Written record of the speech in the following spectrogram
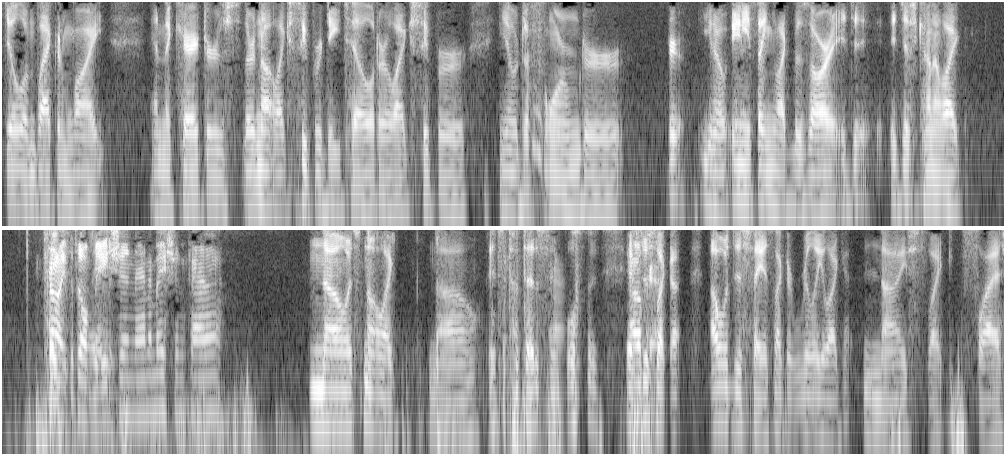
still in black and white, and the characters they're not like super detailed or like super you know deformed or, or you know anything like bizarre. It it just kind of like Kind of like takes the place- filmation animation, kind of. No, it's not like no, it's not that simple. it's Okay. just like a I would just say it's like a really like nice like flash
